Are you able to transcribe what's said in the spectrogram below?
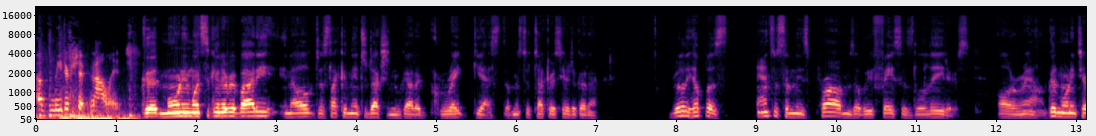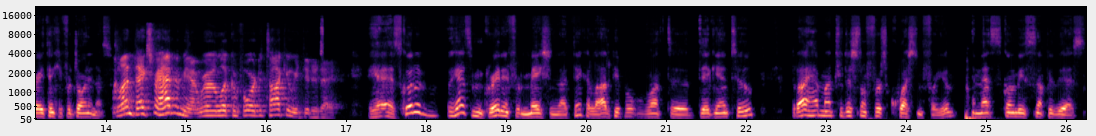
of leadership knowledge. Good morning once again, everybody. You know, just like in the introduction, we've got a great guest. Uh, Mr. Tucker is here to going to really help us answer some of these problems that we face as leaders all around. Good morning, Terry. Thank you for joining us. Glenn, thanks for having me. I'm really looking forward to talking with you today. Yeah, it's going to, we had some great information that I think a lot of people want to dig into. But I have my traditional first question for you, and that's going to be simply this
